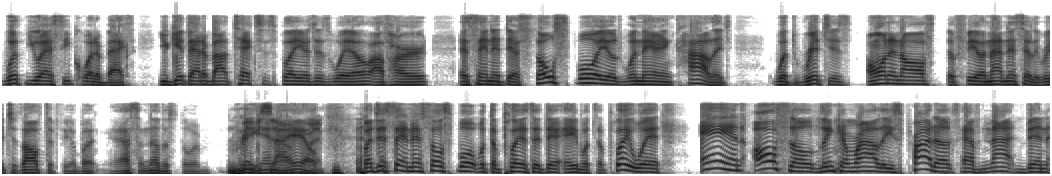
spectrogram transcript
with USC quarterbacks. You get that about Texas players as well. I've heard as saying that they're so spoiled when they're in college with riches on and off the field, not necessarily riches off the field, but that's another story. Maybe so, NIL. right. but just saying they're so spoiled with the players that they're able to play with. And also, Lincoln Riley's products have not been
